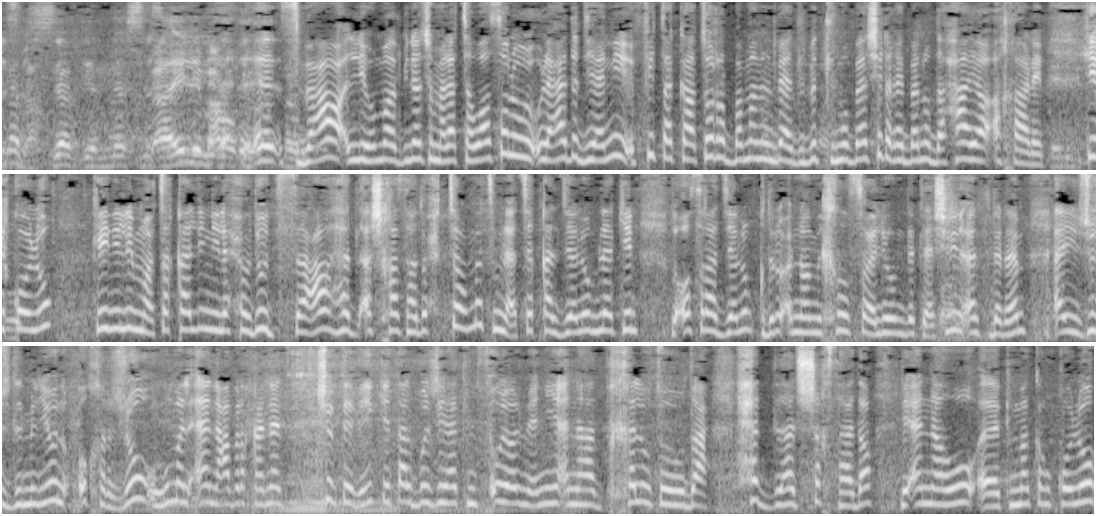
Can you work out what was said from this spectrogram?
بزاف ديال الناس سبعة اللي معروفين. أه، سبعة اللي هما بيناتهم على تواصل والعدد يعني في تكاثر ربما من بعد البث المباشر غيبانوا ضحايا آخرين. كيقولوا كاينين اللي معتقلين إلى حدود الساعة. هاد الأشخاص هادو حتى هما تم الاعتقال ديالهم لكن الأسرة ديالهم قدروا أنهم يخلصوا عليهم داك 20000 درهم. أي جوج المليون وخرجوا وهما الآن عبر قناة شوف تيفي كيطالبوا الجهات المسؤولة والمعنية انها تدخل وتوضع حد لهذا الشخص هذا لأنه آه، كما كنقولوا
